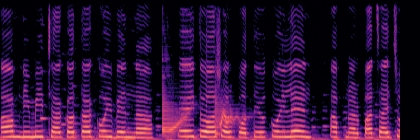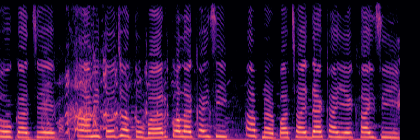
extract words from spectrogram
আপনি মিছা কথা কইবেন না। এই তো আসার পথে কইলেন, আপনার পাছায় চোখ আছে। আমি তো যতবার কলা খাইছি, আপনার পাছায় দেখাইয়ে খাইছি।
